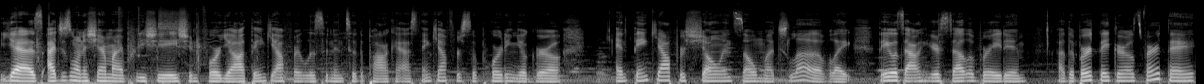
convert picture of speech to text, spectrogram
yes, I just want to share my appreciation for y'all. Thank y'all for listening to the podcast. Thank y'all for supporting your girl. And thank y'all for showing so much love. Like they was out here celebrating uh, the birthday girl's birthday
